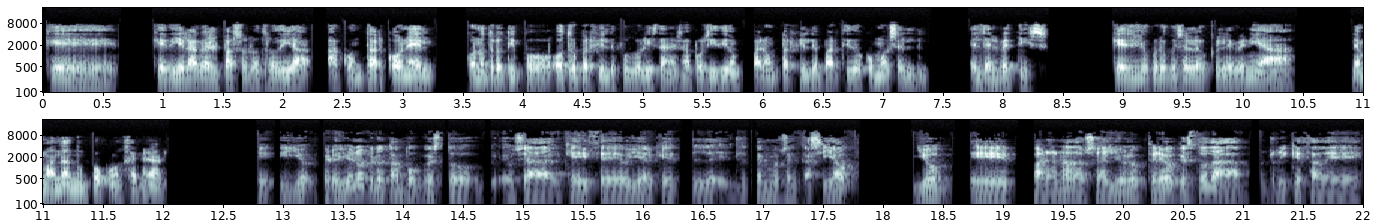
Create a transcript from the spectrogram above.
que, que diera el paso el otro día a contar con él, con otro tipo, otro perfil de futbolista en esa posición, para un perfil de partido como es el, el del Betis, que yo creo que es lo que le venía demandando un poco en general. y yo, pero yo no creo tampoco que esto, o sea, que dice Oyer que le, tenemos encasillado. Yo, eh, para nada, o sea, yo creo que esto da riqueza de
